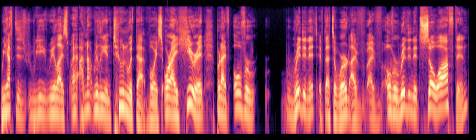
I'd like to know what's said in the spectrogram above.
we have to re- realize I'm not really in tune with that voice, or I hear it, but I've overridden it, if that's a word, I've I've overridden it so often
